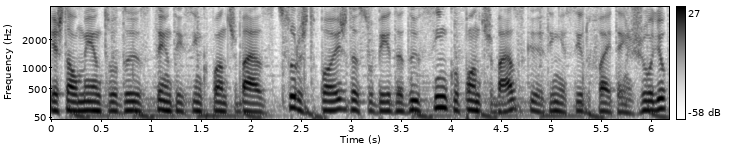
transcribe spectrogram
Este aumento de 75 pontos base surge depois da subida de 5 pontos base que tinha sido feita em julho.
